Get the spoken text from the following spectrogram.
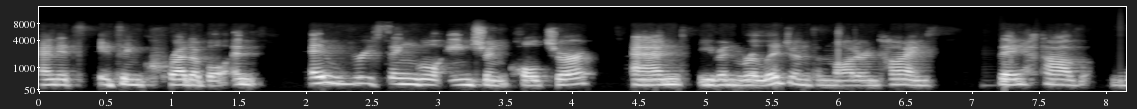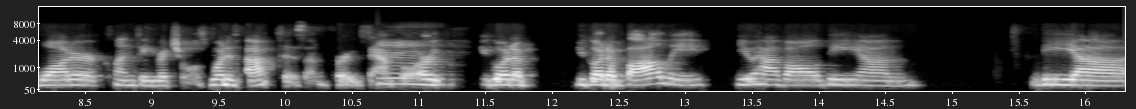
and it's it's incredible. And every single ancient culture and even religions in modern times, they have water cleansing rituals. What is baptism, for example? Mm. Or you go to you go to Bali, you have all the um the uh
